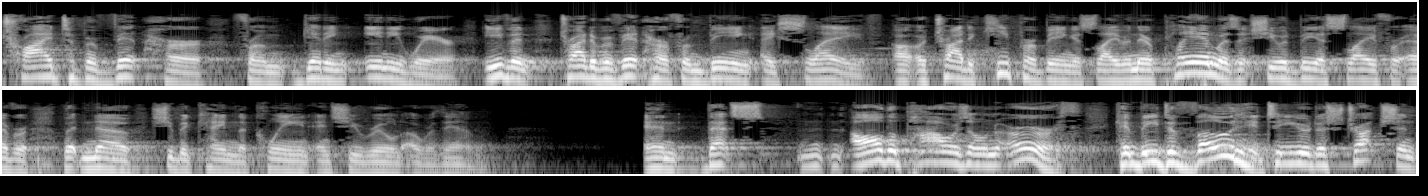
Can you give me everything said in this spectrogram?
tried to prevent her from getting anywhere, even tried to prevent her from being a slave, uh, or tried to keep her being a slave. And their plan was that she would be a slave forever, but no, she became the queen and she ruled over them. And that's all the powers on earth can be devoted to your destruction,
